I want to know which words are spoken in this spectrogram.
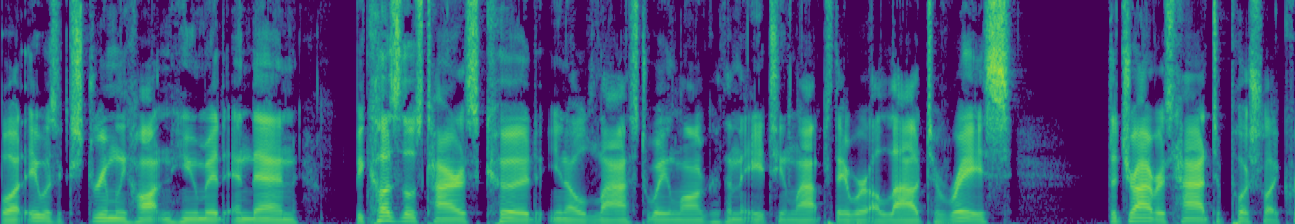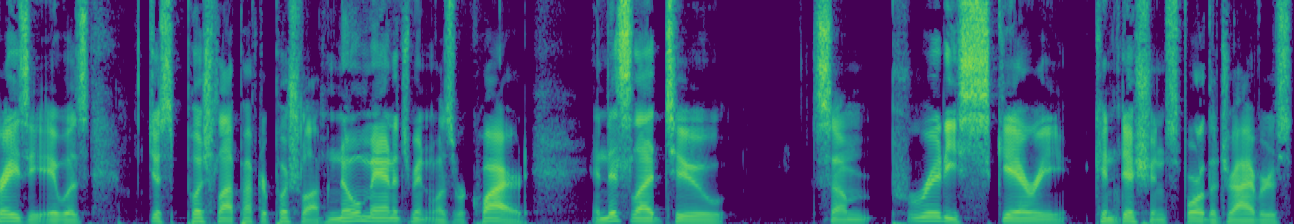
but it was extremely hot and humid. And then because those tires could, you know, last way longer than the 18 laps they were allowed to race, the drivers had to push like crazy. It was just push lap after push lap. No management was required. And this led to some pretty scary conditions for the drivers.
